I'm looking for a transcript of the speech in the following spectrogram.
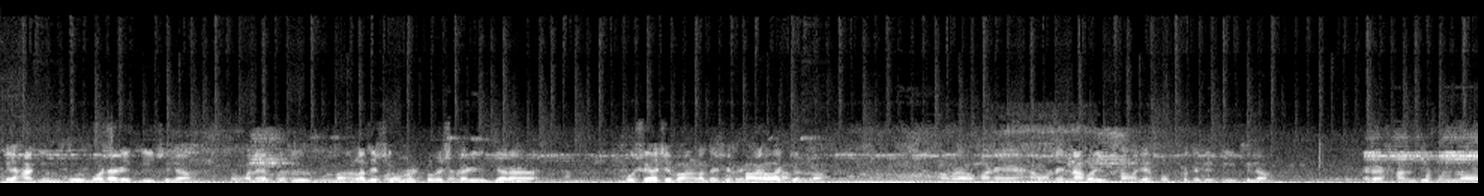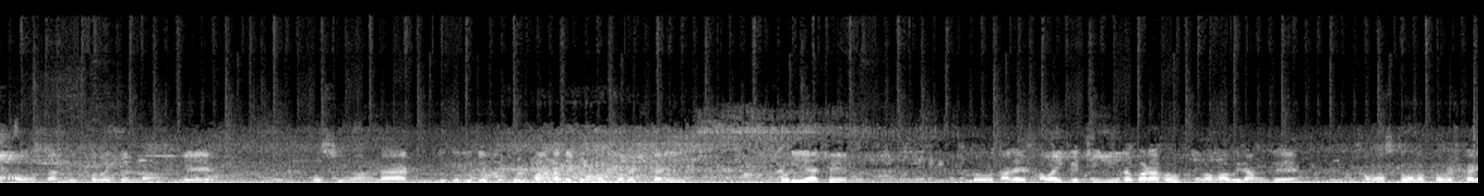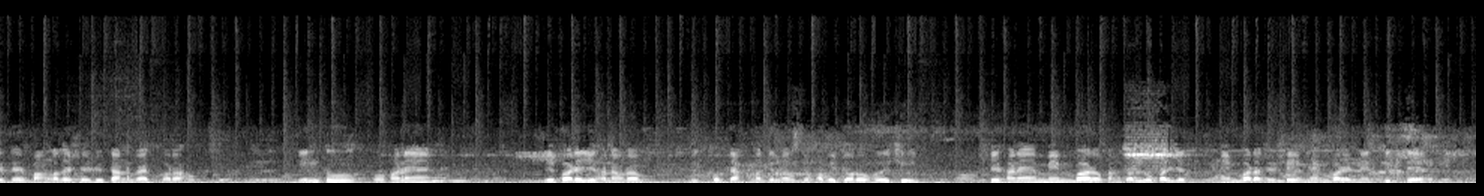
আজকে হাকিমপুর বর্ডারে গিয়েছিলাম। ওখানে প্রচুর বাংলাদেশি অনুপ্রবেশকারী যারা বসে আছে বাংলাদেশে পার হওয়ার জন্য। আমরা ওখানে আমাদের নাগরিক সমাজের পক্ষ থেকে গিয়েছিলাম। একটা শান্তিপূর্ণ অবস্থান বিক্ষোভের জন্য যে পশ্চিমবাংলার দিকে দিকে প্রচুর বাংলাদেশি অনুপ্রবেশকারী ছড়িয়ে আছে। তো তাদের সবাইকে চিহ্নিত করা হোক এবং অবিলম্বে সমস্ত অনুপ্রবেশকারীদের বাংলাদেশে রিটার্ন ব্যাক করা হোক। কিন্তু ওখানে এপারে যেখানে আমরা বিক্ষোভ দেখানোর জন্য হবে, জড়ো হয়েছি, সেখানে মেম্বার ওখানকার লোকাল যে মেম্বার আছে, সেই মেম্বারের নেতৃত্বে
